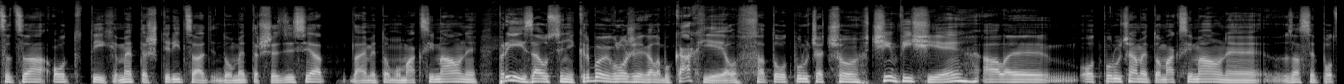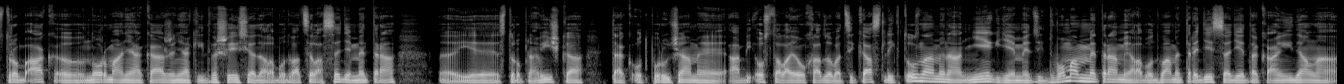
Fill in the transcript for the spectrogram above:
cca od tých 1,40 m do 1,60 m, dajme tomu maximálne. Pri zaustení krbových vložiek alebo kachiel sa to odporúča čo čím vyššie, ale odporúčame to maximálne zase pod strop, ak e, norma nejaká, že nejakých 2,60 alebo 2,7 metra e, je stropná výška, tak odporúčame, aby ostal aj ochladzovací kastlík. To znamená niekde medzi 2 metrami alebo 2 m 10 je taká ideálna e,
